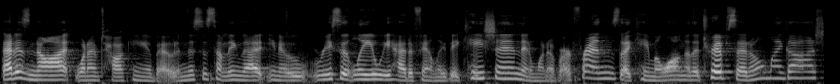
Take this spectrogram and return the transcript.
That is not what I'm talking about. And this is something that you know, recently we had a family vacation and one of our friends that came along on the trip said, oh my gosh,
